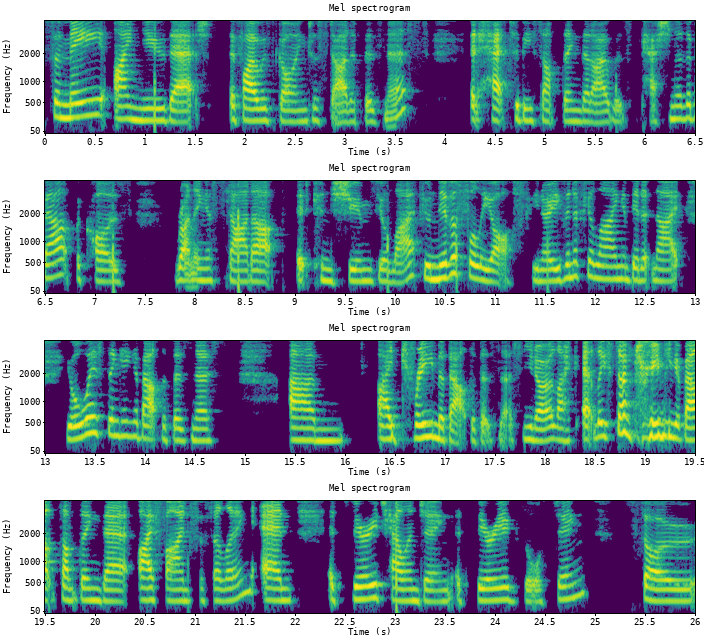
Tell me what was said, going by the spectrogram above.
For me, I knew that if I was going to start a business, it had to be something that I was passionate about because running a startup, it consumes your life. You're never fully off. You know, even if you're lying in bed at night, you're always thinking about the business. Um, I dream about the business, you know, like at least I'm dreaming about something that I find fulfilling and it's very challenging, it's very exhausting. So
